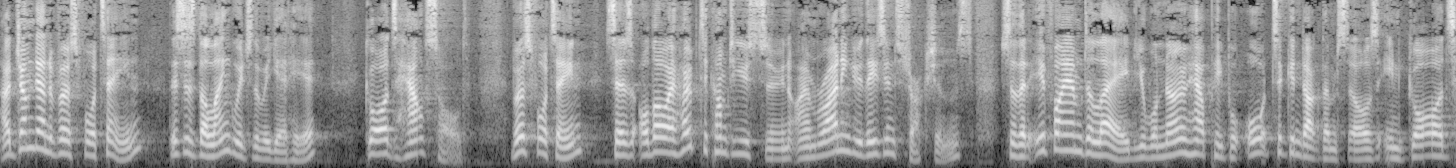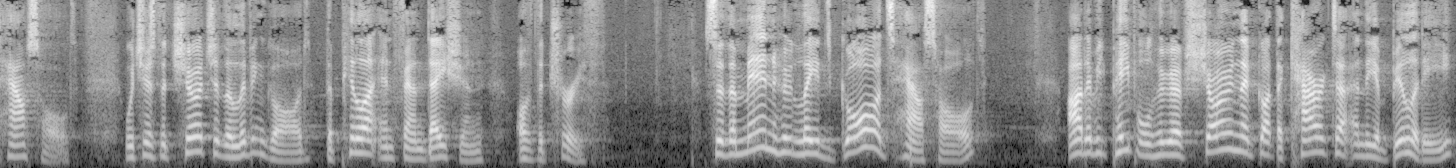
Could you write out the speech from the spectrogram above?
I jump down to verse 14. This is the language that we get here God's household. Verse 14 says, Although I hope to come to you soon, I am writing you these instructions so that if I am delayed, you will know how people ought to conduct themselves in God's household, which is the church of the living God, the pillar and foundation of the truth. So the men who lead God's household are to be people who have shown they've got the character and the ability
